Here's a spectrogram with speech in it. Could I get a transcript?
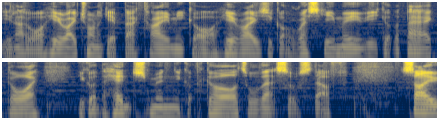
you know, our hero trying to get back home. You've got our heroes, you've got a rescue movie, you've got the bad guy, you've got the henchman, you've got the guards, all that sort of stuff. So,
